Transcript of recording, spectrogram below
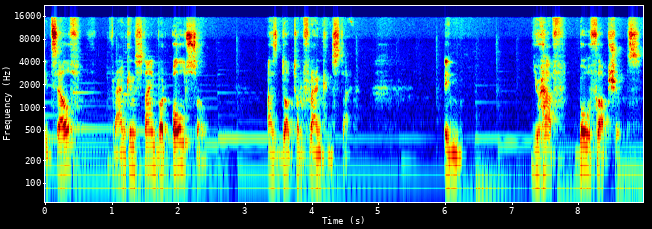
itself, Frankenstein, but also as Dr. Frankenstein. In you have both options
